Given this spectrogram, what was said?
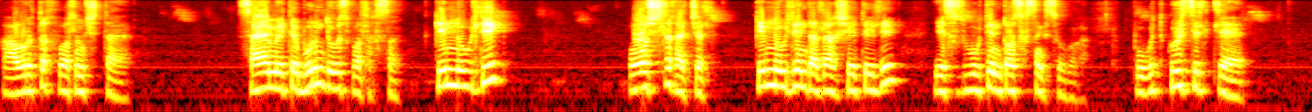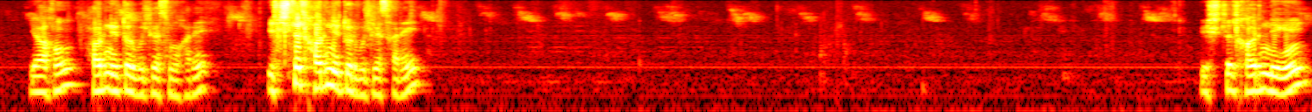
аврагдах боломжтой. Сайн мэдээ бүрэн төгс болгосон. Гим нүглийг уушлах ажил, гим нүглийн талаарх шийдвэрлийг Есүс бүгдийг дуусгасан гэсэн үг байна. Бүгд гүйцэлдлээ. Яахан 21 дугаар бүлгээс мөн харъя. Илчлэл 21 дугаар бүлгээс харъя. Ишлэл 21-ийн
